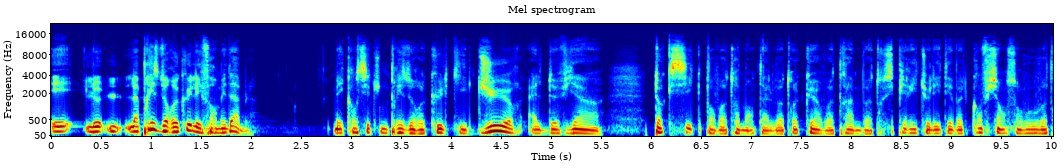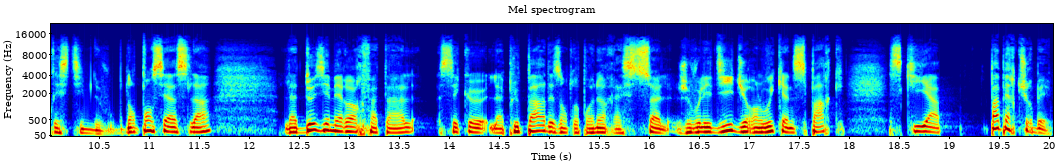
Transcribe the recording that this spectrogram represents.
Et la prise de recul est formidable. Mais quand c'est une prise de recul qui dure, elle devient toxique pour votre mental, votre cœur, votre âme, votre spiritualité, votre confiance en vous, votre estime de vous. Donc pensez à cela. La deuxième erreur fatale, c'est que la plupart des entrepreneurs restent seuls. Je vous l'ai dit durant le Weekend Spark, ce qui a pas perturbé,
